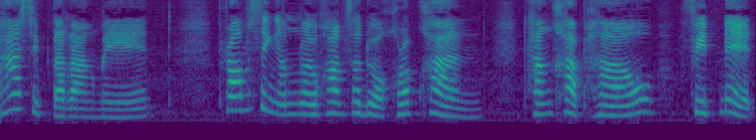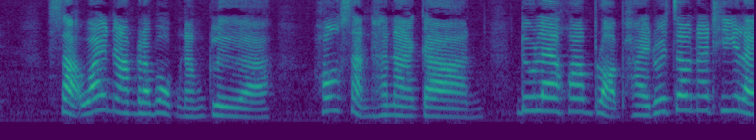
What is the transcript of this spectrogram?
150 ตารางเมตร พร้อมสิ่งอำนวยความสะดวกครบครัน ทั้งขับเฮาส์ฟิตเนสสระว่ายน้ำระบบน้ำเกลือ ห้องสันทนาการ ดูแลความปลอดภัยด้วยเจ้าหน้าที่และ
